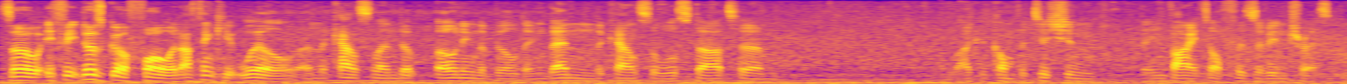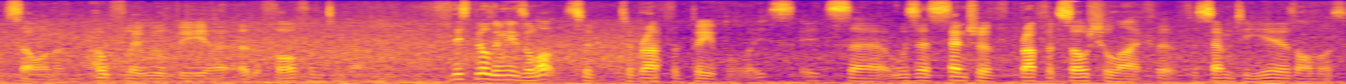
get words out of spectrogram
So if it does go forward, I think it will, and the council end up owning the building, then the council will start um, like a competition invite offers of interest and so on, and hopefully we'll be uh, at the forefront of that. This building means a lot to, to Bradford people. It's it's uh, was a centre of Bradford social life for, for 70 years almost.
